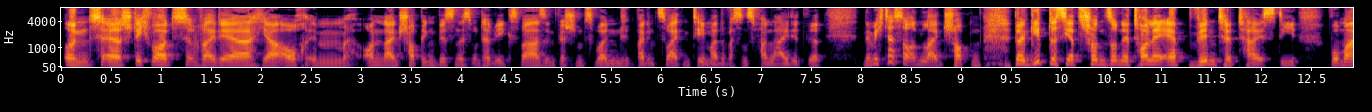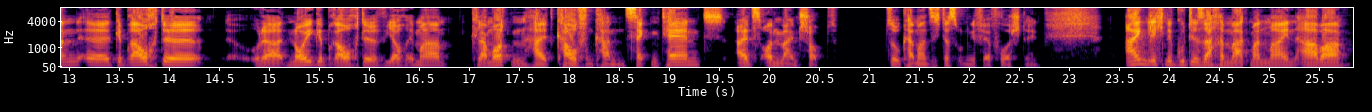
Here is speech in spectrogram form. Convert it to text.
Und äh, Stichwort, weil der ja auch im Online-Shopping-Business unterwegs war, sind wir schon bei dem zweiten Thema, was uns verleidet wird, nämlich das Online-Shoppen. Da gibt es jetzt schon so eine tolle App, Vinted heißt die, wo man äh, gebrauchte oder neu gebrauchte, wie auch immer, Klamotten halt kaufen kann. Secondhand als Online-Shop. So kann man sich das ungefähr vorstellen. Eigentlich eine gute Sache, mag man meinen, aber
